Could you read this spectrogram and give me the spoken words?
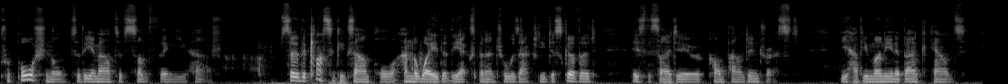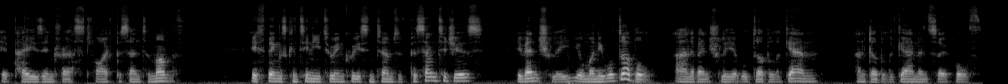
proportional to the amount of something you have. So, the classic example and the way that the exponential was actually discovered is this idea of compound interest. You have your money in a bank account, it pays interest 5% a month. If things continue to increase in terms of percentages, eventually your money will double, and eventually it will double again, and double again, and so forth.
